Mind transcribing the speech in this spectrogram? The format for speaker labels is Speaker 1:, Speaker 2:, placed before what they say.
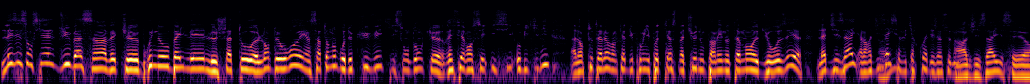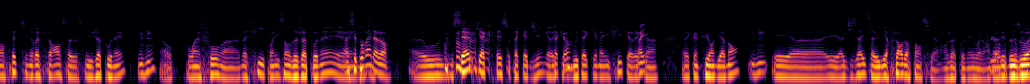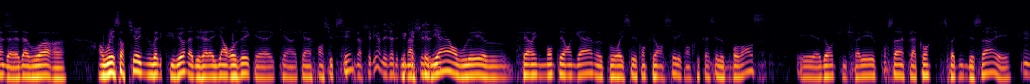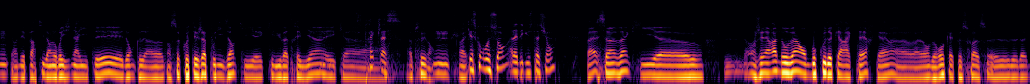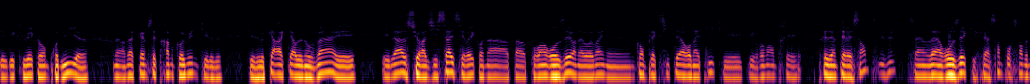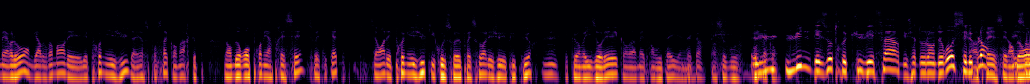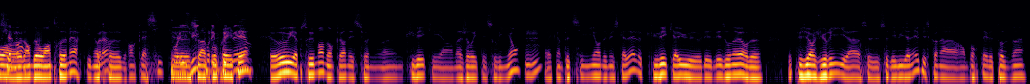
Speaker 1: Les essentiels du bassin avec euh, Bruno Bailey, le château euh, Landereau et un certain nombre de cuvées qui sont donc euh, référencées ici au Bikini. Alors tout à l'heure dans le cadre du premier podcast, Mathieu nous parlait notamment du rosé, la Jizai. Alors Jizai,
Speaker 2: Ouais.
Speaker 1: ça veut dire quoi déjà ce nom?
Speaker 2: Alors, Ajisai, c'est en fait c'est une référence, à- c'est du japonais.
Speaker 1: Mhm.
Speaker 2: Alors, pour info, ma, ma fille est en licence de japonais.
Speaker 1: Ah, c'est pour elle alors?
Speaker 2: Euh, c'est elle qui a créé ce packaging avec une bouteille qui est magnifique, avec
Speaker 1: Oui.
Speaker 2: un avec un cul en diamant.
Speaker 1: Mhm.
Speaker 2: Et, euh, et Ajisai, ça veut dire fleur d'hortensia en japonais. Voilà,
Speaker 1: Fleur
Speaker 2: on avait besoin d'avoir. Euh, on voulait sortir une nouvelle cuvée. On a déjà la vie en rosé qui a, qui a- qui a un franc succès.
Speaker 1: Qui marchait bien déjà
Speaker 2: qui
Speaker 1: depuis quelques
Speaker 2: très
Speaker 1: années.
Speaker 2: bien. On voulait euh, faire une montée en gamme pour essayer de concurrencer les grands crus classés de
Speaker 1: Mhm.
Speaker 2: Provence. Et euh, donc, il fallait pour ça un flacon qui, qui soit digne de ça. Et,
Speaker 1: Mhm.
Speaker 2: et on est parti dans l'originalité et donc dans, dans ce côté japonisant qui, qui lui va très bien.
Speaker 1: Mhm.
Speaker 2: et qui a-
Speaker 1: C'est très classe.
Speaker 2: Absolument. Ouais.
Speaker 1: Qu'est-ce qu'on ressent à la dégustation?
Speaker 2: Bah, c'est un vin qui, euh, en général, nos vins ont beaucoup de caractère quand même. Euh, à Landero, quel que soit ce- le- le- les, les cuvées que l'on produit, euh, on, a, quand même cette trame commune qui est le, qui est le caractère de nos vins. Et, et là, sur Ajisai, c'est vrai qu'on a, pour un rosé, on a vraiment une, une complexité aromatique qui est, qui est vraiment très, très intéressante.
Speaker 1: Mhm.
Speaker 2: C'est un vin rosé qui fait à 100% de merlot. On garde vraiment les, les premiers jus. D'ailleurs, c'est pour ça qu'on marque Landero première pressée sur l'étiquette. C'est vraiment les premiers jus qui coulent sur le pressoir, les jus les plus
Speaker 1: Mhm.
Speaker 2: et que l'on va isoler, qu'on va mettre en bouteille euh,
Speaker 1: D'accord.
Speaker 2: dans ce.
Speaker 1: L- L'une des autres cuvées phares du château Landereau, c'est le blanc.
Speaker 2: Après, c'est Landero,
Speaker 1: essentiellement.
Speaker 2: euh, entre-deux-mers qui est notre
Speaker 1: Voilà.
Speaker 2: grand classique
Speaker 1: Pour les
Speaker 2: euh,
Speaker 1: huîtres,
Speaker 2: sur la
Speaker 1: pour les de mer.
Speaker 2: Oui, absolument. Donc là, on est sur une, une cuvée qui est en majorité Sauvignon,
Speaker 1: Mhm.
Speaker 2: avec un peu de sémillon de muscadelle. Cuvée qui a eu les, les honneurs de, de plusieurs jurys là, ce, ce début d'année, puisqu'on a remporté le top 20, euh,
